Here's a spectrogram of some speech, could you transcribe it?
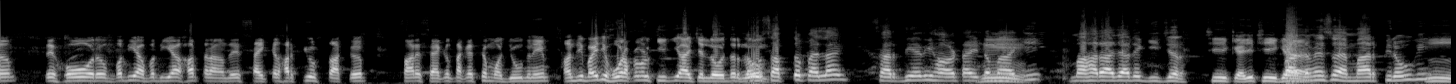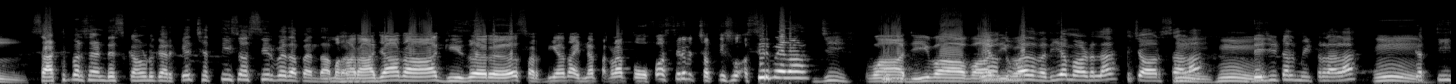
ਤੇ ਹੋਰ ਵਧੀਆ ਵਧੀਆ ਹਰ ਤਰ੍ਹਾਂ ਦੇ ਸਾਈਕਲ ਹਰਕਿਊਸ ਤੱਕ ਸਾਰੇ ਸਾਈਕਲ ਤੱਕ ਇੱਥੇ ਮੌਜੂਦ ਨੇ। ਹਾਂਜੀ ਬਾਈ ਜੀ ਹੋਰ ਆਪਣੇ ਕੋਲ ਕੀ ਕੀ ਆਏ ਚੱਲੋ ਇਧਰ ਲੋ ਸਭ ਤੋਂ ਪਹਿਲਾਂ ਸਰਦੀਆਂ ਦੀ ਹੌਟ ਆਈਟਮ ਆ। ਗਈ। ਮਹਾਰਾਜਾ ਦੇ ਗੀਜ਼ਰ। ਠੀਕ ਹੈ ਜੀ ਠੀਕ ਹੈ। 9200 ਐਮਆਰਪੀ ਰਹੂਗੀ। ਹੂੰ। 60% ਡਿਸਕਾਊਂਟ ਕਰਕੇ 3680 ਰੁਪਏ ਦਾ ਪੈਂਦਾ। ਮਹਾਰਾਜਾ ਦਾ ਗੀਜ਼ਰ ਸਰਦੀਆਂ ਦਾ ਇੰਨਾ ਤਕੜਾ ਤੋਹਫਾ ਸਿਰਫ 3680 ਰੁਪਏ ਦਾ? ਜੀ। ਵਾਹ ਜੀ ਵਾਹ ਇਹ ਵਾਹ ਜੀ ਤੋਂ ਵਾਹ। ਬਾਅਦ ਵਧੀਆ ਮਾਡਲ ਆ ਚੌਰਸ ਵਾਲਾ ਡਿਜੀਟਲ ਮੀਟਰ ਵਾਲਾ ਹੂੰ। 31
